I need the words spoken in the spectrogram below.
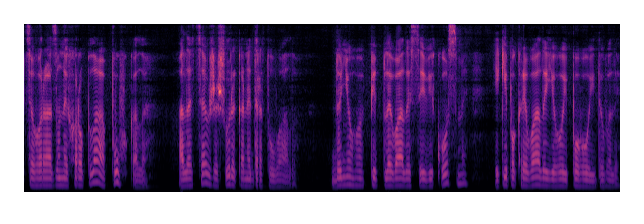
Цього разу не хропла, пухкала, але це вже Шурика не дратувало. До нього підпливали сиві косми, які покривали його і погойдували.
